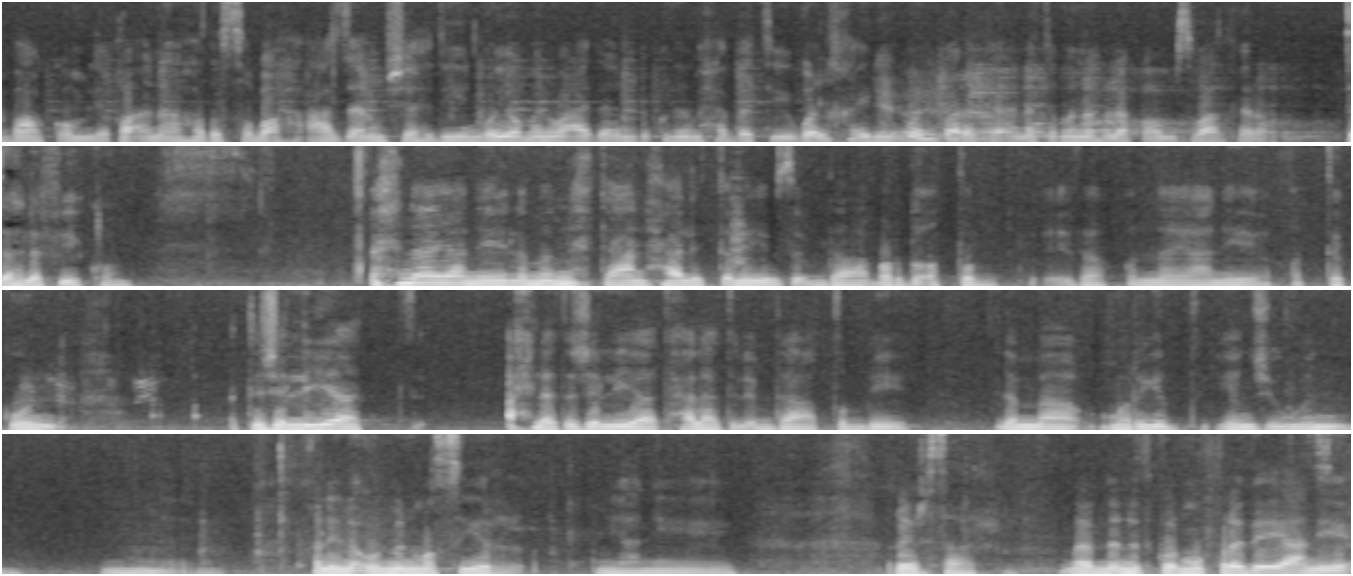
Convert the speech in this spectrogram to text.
معكم لقاءنا هذا الصباح أعزائي المشاهدين ويوما وعدا بكل المحبة والخير والبركة. نتمنى لكم صباح الخير. سهلا فيكم. إحنا يعني لما بنحكي عن حالة تميز إبداع برضو الطب إذا قلنا يعني قد تكون تجليات أحلى تجليات حالات الإبداع الطبي لما مريض ينجو من, من خلينا نقول من مصير يعني غير صار ما بدنا نذكر مفردة يعني.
